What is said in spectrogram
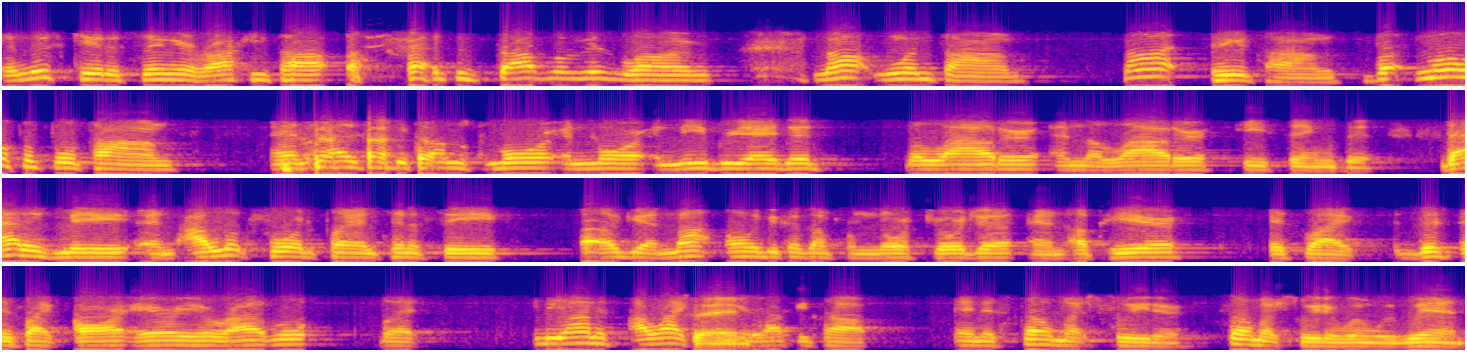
and this kid is singing Rocky Top at the top of his lungs, not one time, not two times, but multiple times. And as he becomes more and more inebriated, the louder and the louder he sings it. That is me, and I look forward to playing Tennessee uh, again. Not only because I'm from North Georgia and up here, it's like this is like our area rival, but to be honest, I like Same. Rocky Top, and it's so much sweeter, so much sweeter when we win.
